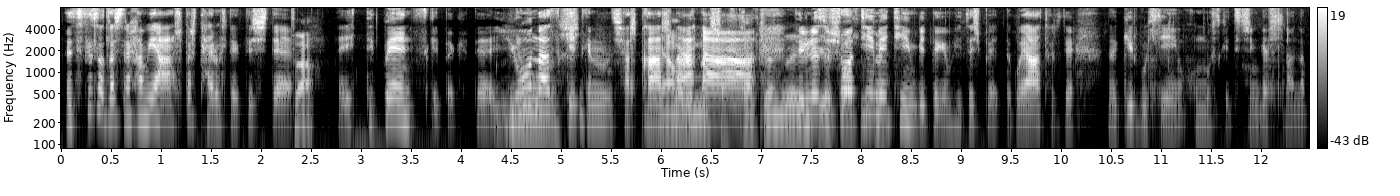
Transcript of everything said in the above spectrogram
сэтгэл судлаач нарын хамгийн алдарт хариулт өгдөн штэ. за It depends гэдэг тий. Юунаас Юунаас- гэдэг нь шалтгаална. ямар юмнаас шалтгаалж байна вэ Тэрнээс шууд болно, тим гэдэг юм хийж байдаг. Яагаад нэг гэр бүлийн хүмүүс гэдэг чинь ингээл нэг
